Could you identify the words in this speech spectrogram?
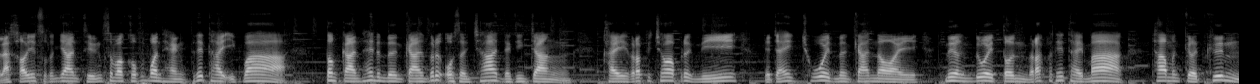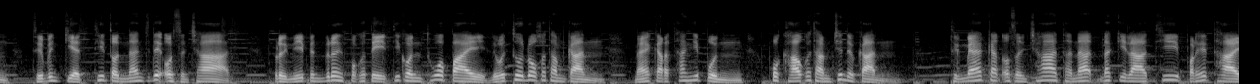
และเขายังส่งสัญญาณถึงสมาคมฟุตบอลแห่งประเทศไทยอีกว่า ต้องการให้ดำเนินการเรื่องโอสัญชาติอย่างจริงจัง ใครรับผิดชอบเรื่องนี้อยากจะให้ช่วยดำเนินการหน่อย เนื่องด้วยตนรักประเทศไทยมาก ถ้ามันเกิดขึ้น ถือเป็นเกียรติที่ตนนั้นจะได้โอนสัญชาติเรื่องนี้เป็นเรื่องปกติที่คนทั่วไปหรือว่าทั่วโลกเขาทำกัน แม้กระทั่งญี่ปุ่น พวกเขาก็ทำเช่นเดียวกัน ถึงแม้การโอนสัญชาติฐานะนักกีฬาที่ประเทศไทย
